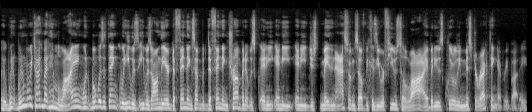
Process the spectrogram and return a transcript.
when, when were we talking about him lying? When, when was the thing when he was he was on the air defending defending Trump and it was and he and he and he just made an ass of himself because he refused to lie, but he was clearly misdirecting everybody.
